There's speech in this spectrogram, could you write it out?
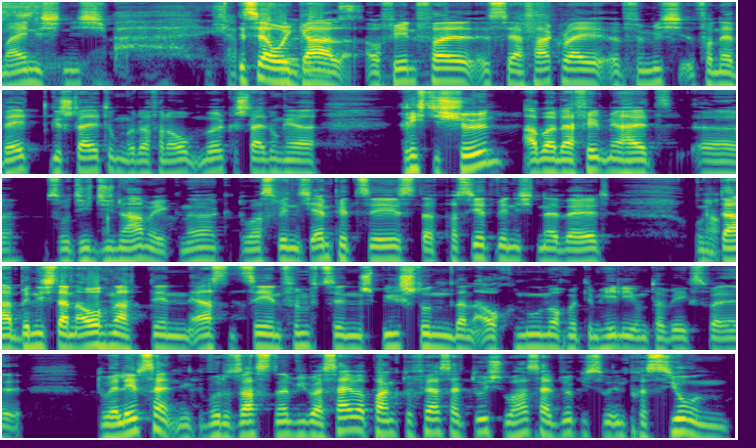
Meine ich nicht. Ah, ich Ist ja auch egal. jetzt- Auf jeden Fall ist ja Far Cry äh, für mich von der Weltgestaltung oder von der Open-World-Gestaltung her richtig schön, aber da fehlt mir halt äh, so die Dynamik. Ne? Du hast wenig NPCs, da passiert wenig in der Welt. Und Ja. da bin ich dann auch nach den ersten 10, 15 Spielstunden dann auch nur noch mit dem Heli unterwegs, weil du erlebst halt nicht, wo du sagst, ne, wie bei Cyberpunk, du fährst halt durch, du hast halt wirklich so Impressionen,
